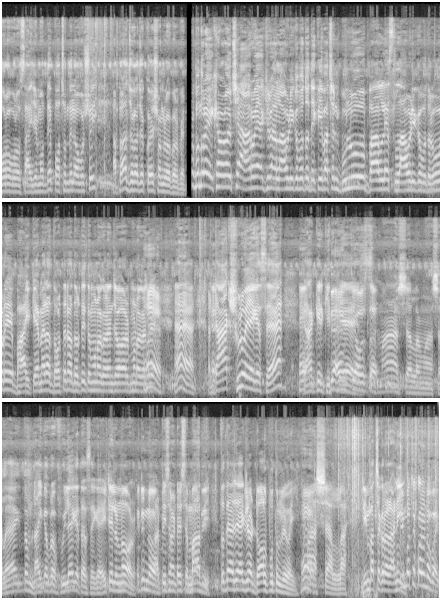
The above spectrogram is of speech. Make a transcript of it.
বড় বড় সাইজের মধ্যে। পছন্দ হলে অবশ্যই আপনারা যোগাযোগ করে সংগ্রহ করবেন। বন্ধুরা এখানে রয়েছে আরও এক জোড়া লাহরি কবুতর। দেখতেই পাচ্ছেন ব্লু বার্লেস লাহরি কবুতর। ওরে ভাই ক্যামেরা ধরতে না ধরতেই তো মনে করেন যে মনে করেন হ্যাঁ। ডাক শুরু হয়ে গেছে হ্যাঁ? ডাকের কি দেখেন কি অবস্থা। মাশাআল্লাহ মাশাআল্লাহ একদম ডাইকা পুরো ফুইলা গেতাছে গা। এটা হলো নর। আর পিছনে পিছনেটা হচ্ছে মাদি। তো দেখা যায় একজোড়া ডল পুতুল রে ভাই। মাশাল্লাহ মাশাআল্লাহ। ডিম বাচ্চা করা রানী? ডিম বাচ্চা করে না ভাই।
